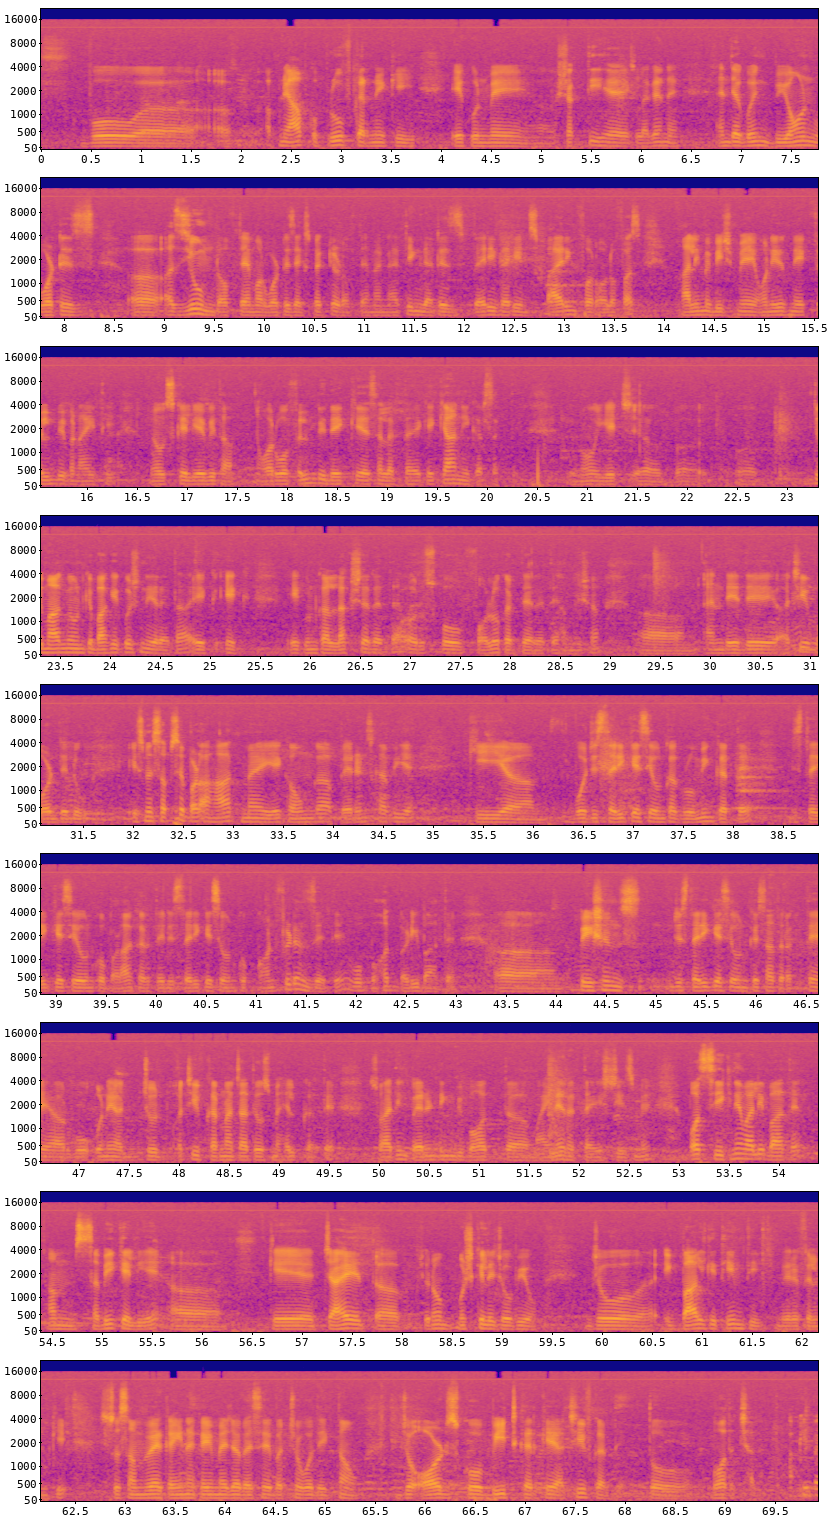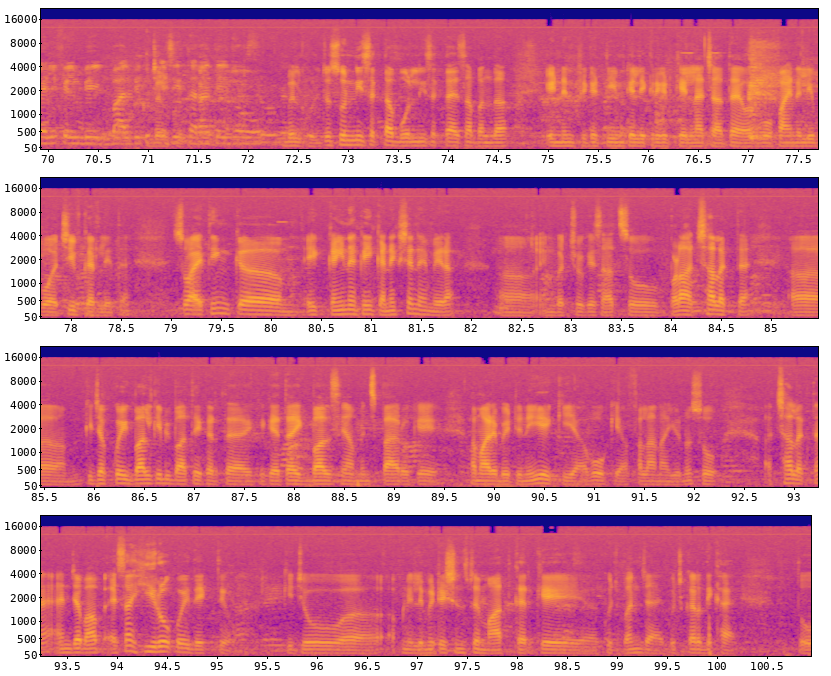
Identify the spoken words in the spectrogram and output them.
वो आ, अपने आप को प्रूव करने की एक उनमें शक्ति है एक लगन है। And they are going beyond what is assumed of them और what is expected of them and I think that is very very inspiring for all of us हाल ही में बीच में ओनिर ने एक फ़िल्म भी बनाई थी। मैं उसके लिए भी था। और वो फ़िल्म भी देख के ऐसा लगता है कि क्या नहीं कर सकते। यू नो ये दिमाग में उनके बाकी कुछ नहीं रहता। एक एक एक उनका लक्ष्य रहता है और उसको फॉलो करते रहते हैं हमेशा। And they they achieve what they do इसमें सबसे बड़ा हाथ मैं ये कहूँगा पेरेंट्स का भी है कि uh, वो जिस तरीके से उनका ग्रूमिंग करते, जिस तरीके से उनको बड़ा करते, जिस तरीके से उनको कॉन्फिडेंस देते, वो बहुत बड़ी बात है। पेशेंस जिस तरीके से उनके साथ रखते हैं और वो उन्हें जो अचीव करना चाहते हैं, उसमें हेल्प करते सो आई थिंक पेरेंटिंग भी बहुत मायने रखता है इस चीज़ में। बहुत सीखने वाली बात है। हम सभी के लिए कि चाहे यू नो मुश्किलें जो भी हो जो इकबाल की थीम थी मेरे फ़िल्म की सो समवेयर कहीं ना कहीं मैं जब ऐसे बच्चों को देखता हूँ जो ऑर्ड्स को बीट करके अचीव कर करते तो बहुत अच्छा लगता आपकी पहली फ़िल्म भी इकबाल भी कुछ ऐसी तरह थी जो बिल्कुल जो सुन नहीं सकता बोल नहीं सकता ऐसा बंदा इंडियन क्रिकेट टीम के लिए क्रिकेट खेलना चाहता है और वो फाइनली वो अचीव कर लेता है। सो आई थिंक एक कहीं ना कहीं कनेक्शन है मेरा इन बच्चों के साथ सो बड़ा अच्छा लगता है कि जब कोई इकबाल की भी बातें करता है, कि कहता है, इकबाल से हम इंस्पायर होके हमारे बेटे ने ये किया, वो किया, फलाना यू नो सो अच्छा लगता है। एंड जब आप ऐसा हीरो कोई देखते हो, कि जो अपनी लिमिटेशंस पे मात करके कुछ बन जाए, कुछ कर दिखाए तो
